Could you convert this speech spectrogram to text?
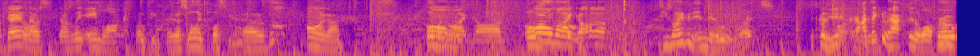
okay, that was that was the aim lock. But play. That's the only plus you have. oh my god. Oh my Oh god. my god. Oh Oh my oh my god. He's not even in there. Wait, what? It's because he's You- not in I think you hacked through the wall. Bro.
